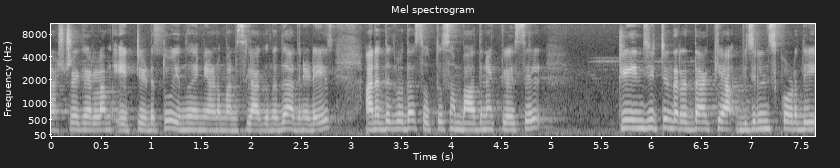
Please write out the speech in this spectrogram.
രാഷ്ട്രീയ കേരളം ഏറ്റെടുത്തു എന്ന് തന്നെയാണ് മനസ്സിലാകുന്നത്. അതിനിടെ അനധികൃത സ്വത്ത് സമ്പാദന കേസിൽ ക്ലീൻ ചിറ്റ് റദ്ദാക്കിയ വിജിലൻസ് കോടതി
